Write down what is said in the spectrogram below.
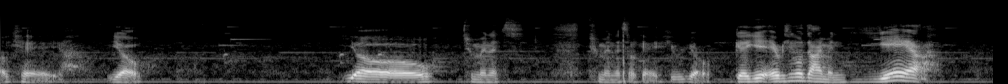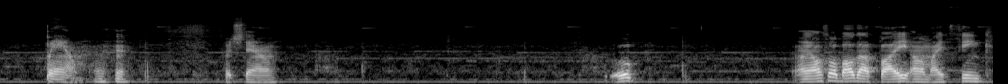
Okay. Yo. Yo. Two minutes. Two minutes. Okay, here we go. Gotta get every single diamond. Yeah. Bam. Touchdown. Oop. I also about that fight. Um, I think,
